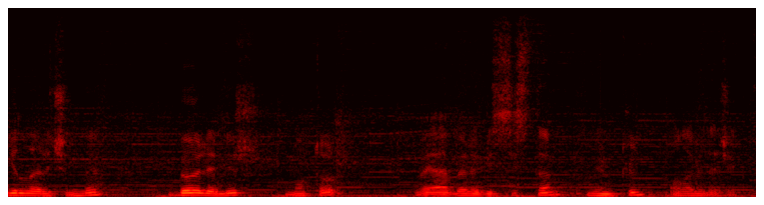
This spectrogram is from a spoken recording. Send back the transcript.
yıllar içinde böyle bir motor veya böyle bir sistem mümkün olabilecektir.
